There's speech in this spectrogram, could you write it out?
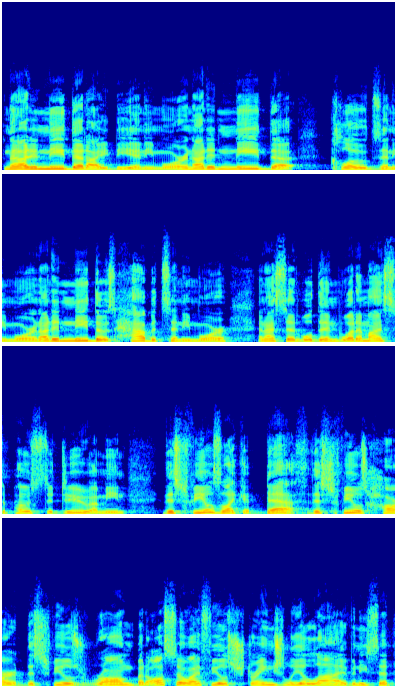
and that I didn't need that ID anymore and I didn't need that clothes anymore and I didn't need those habits anymore. And I said, Well, then what am I supposed to do? I mean, this feels like a death. This feels hard. This feels wrong, but also I feel strangely alive. And he said,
